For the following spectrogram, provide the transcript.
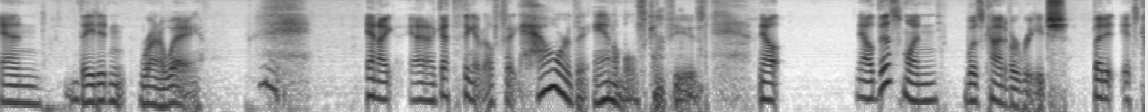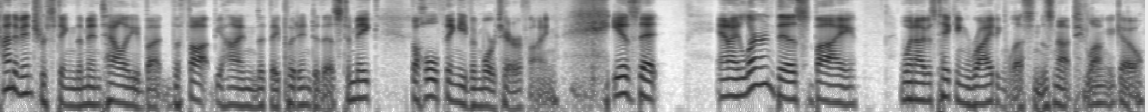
and they didn't run away hmm. And i and i got to thinking i was like how are the animals confused? Now now this one was kind of a reach but it, it's kind of interesting the mentality but the thought behind that they put into this to make the whole thing even more terrifying is that and i learned this by when i was taking riding lessons not too long ago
